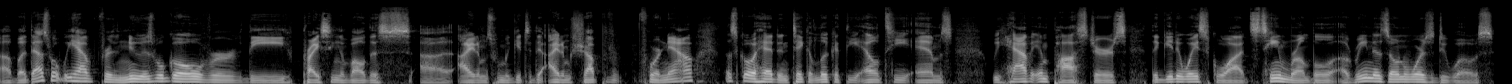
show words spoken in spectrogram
uh, but that's what we have for the news. We'll go over the pricing of all this uh, items when we get to the item shop. For now, let's go ahead and take a look at the LTMs. We have Imposters, the Getaway Squads, Team Rumble, Arena Zone Wars Duos,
